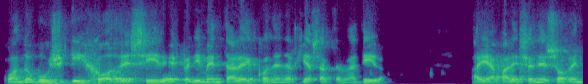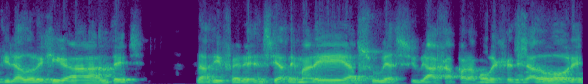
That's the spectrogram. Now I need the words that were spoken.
cuando Bush hijo decide experimentar con energías alternativas. Ahí aparecen esos ventiladores gigantes, las diferencias de marea, subidas y bajas para mover generadores,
